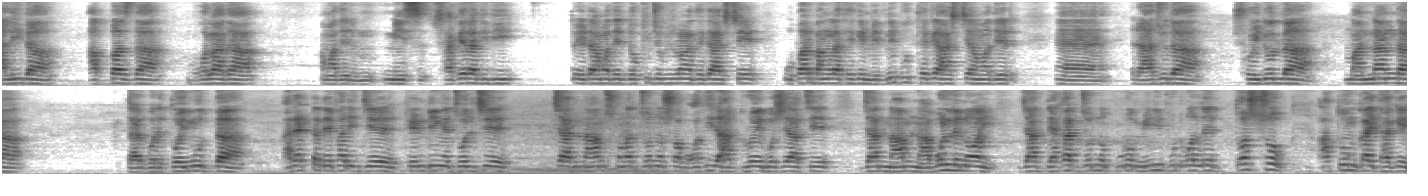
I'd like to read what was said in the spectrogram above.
আলিদা, আব্বাসদা, ভোলাদা, আমাদের মিস সাকেরা দিদি, তো এটা আমাদের দক্ষিণ চব্বিশ পরগনা থেকে আসছে, ওপার বাংলা থেকে, মেদিনীপুর থেকে আসছে আমাদের রাজুদা শহীদুলদা মান্নানদা, তারপরে তৈমুদ্দা আর একটা রেফারি যে ট্রেন্ডিংয়ে চলছে, যার নাম শোনার জন্য সব অধীর আগ্রহে বসে আছে, যার নাম না বললে নয় যা দেখার জন্য পুরো মিনি ফুটবলের দর্শক আতঙ্কায় থাকে।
